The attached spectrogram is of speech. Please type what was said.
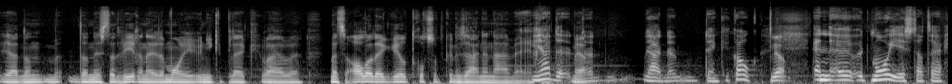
ja, dan, dan is dat weer een hele mooie, unieke plek waar we met z'n allen denk ik heel trots op kunnen zijn in Nijmegen. Ja, de, Ja. Dat, ja, dat denk ik ook. Ja. En eh, het mooie is dat er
